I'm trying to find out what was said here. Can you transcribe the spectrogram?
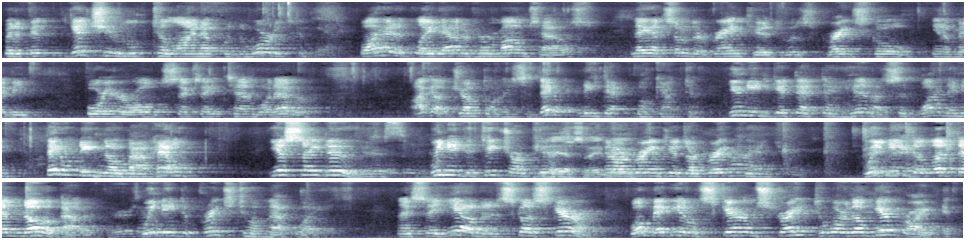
But if it gets you to line up with the Word, it's yeah. Well, I had it laid out at her mom's house, and they had some of their grandkids, was grade school, you know, maybe four-year-old, six, eight, ten, whatever. I got jumped on. They said, they don't need that book out there. You need to get that thing hid. I said, why? They, need, they don't need to know about hell. Yes, they do. Yes. We need to teach our kids yes, and our grandkids, our great-grandkids. We need to let them know about it. We need to preach to them that way. And I say, yeah, but it's going to scare them. Well, maybe it'll scare them straight to where they'll get right.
